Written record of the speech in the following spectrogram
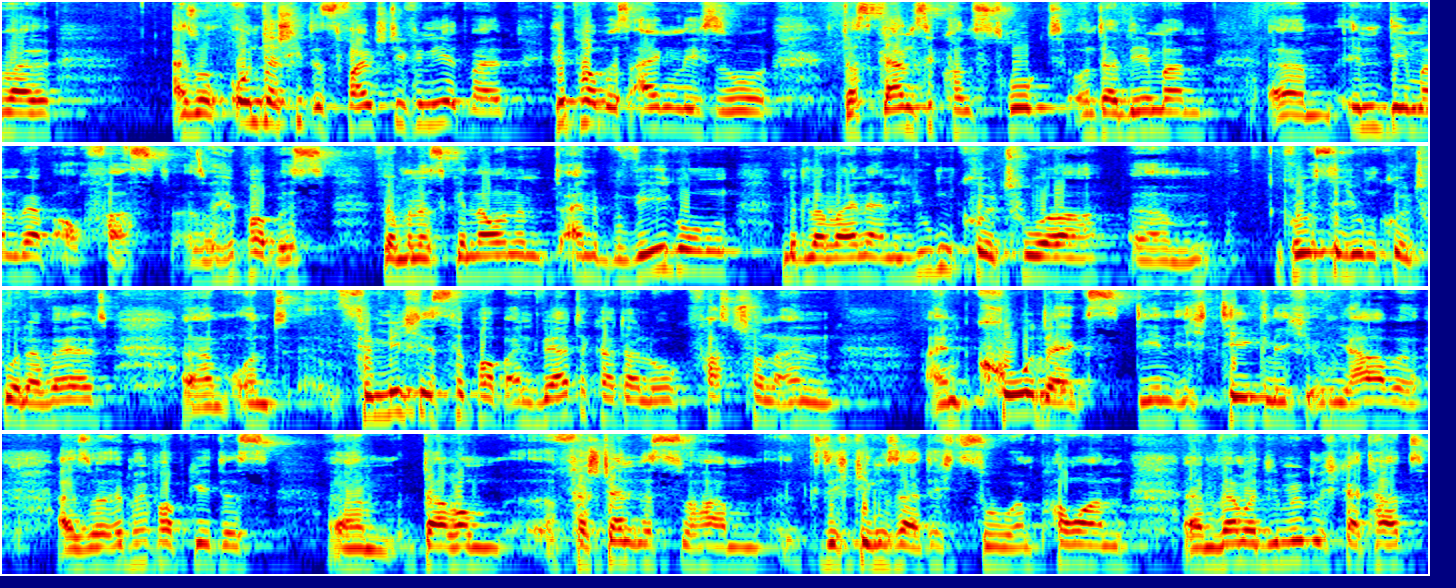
weil also Unterschied ist falsch definiert, weil Hip-Hop ist eigentlich so das ganze Konstrukt, unter dem man, ähm, in dem man Rap auch fasst. Also Hip-Hop ist, wenn man das genau nimmt, eine Bewegung, mittlerweile eine Jugendkultur, ähm, größte Jugendkultur der Welt. Ähm, und für mich ist Hip-Hop ein Wertekatalog, fast schon ein ein Kodex, den ich täglich irgendwie habe. Also im Hip-Hop geht es ähm, darum, Verständnis zu haben, sich gegenseitig zu empowern. Ähm, wenn man die Möglichkeit hat,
